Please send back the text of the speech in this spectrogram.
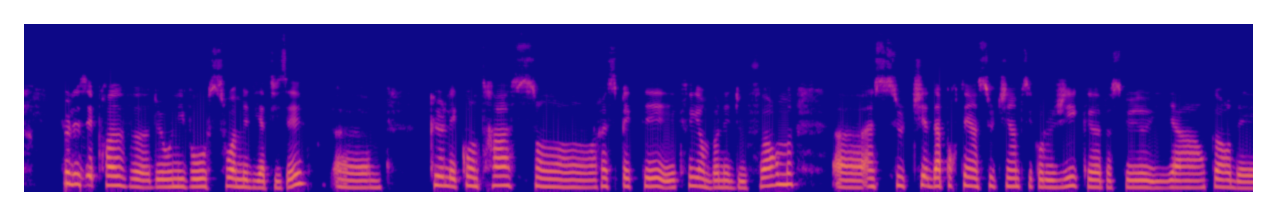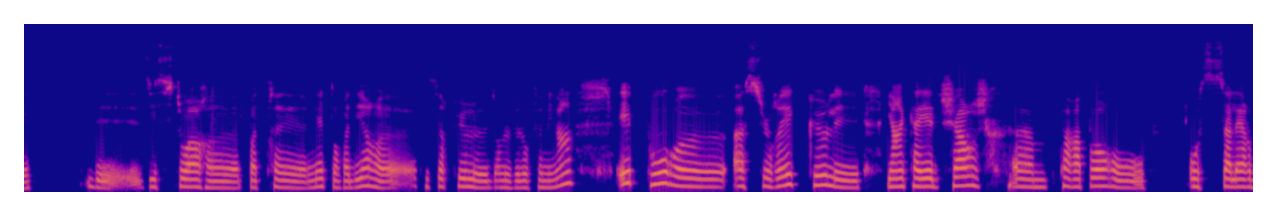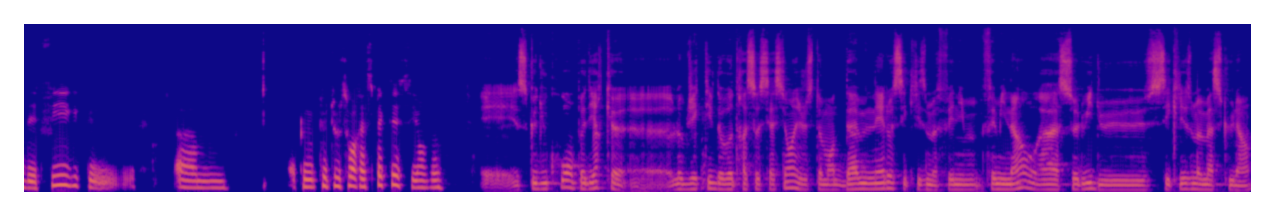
que les épreuves de haut niveau soient médiatisées, que les contrats sont respectés et écrits en bonne et due forme, d'apporter un soutien psychologique parce qu'il y a encore des, des histoires pas très nettes, on va dire, qui circulent dans le vélo féminin, et pour assurer que les, il y a un cahier de charge par rapport au, salaire des filles, que, que tout soit respecté, si on veut. Est-ce que du coup, on peut dire que l'objectif de votre association est justement d'amener le cyclisme féminin à celui du cyclisme masculin?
